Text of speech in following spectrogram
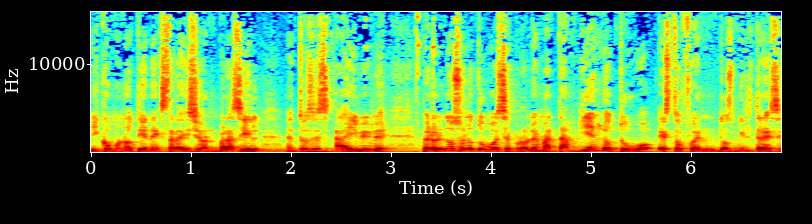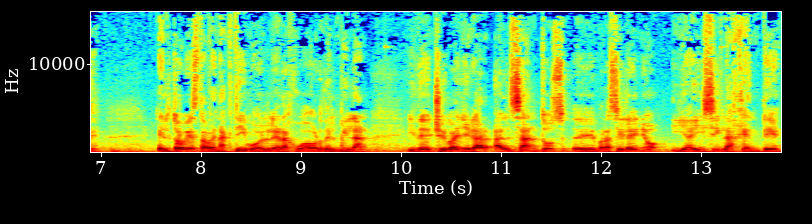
Y como no tiene extradición Brasil, entonces ahí vive. Pero él no solo tuvo ese problema, también lo tuvo, esto fue en 2013. Él todavía estaba en activo, él era jugador del Milán. Y de hecho iba a llegar al Santos eh, brasileño y ahí sí la gente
